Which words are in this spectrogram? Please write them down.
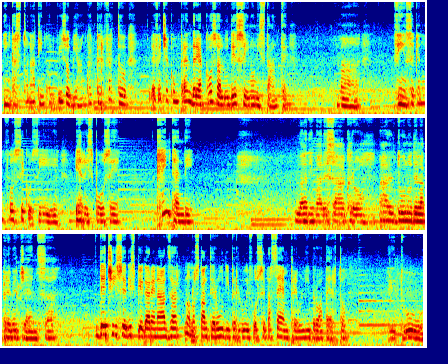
incastonati in quel viso bianco e perfetto, le fece comprendere a cosa alludesse in un istante. Ma finse che non fosse così e rispose: Che intendi? L'animale sacro ha il dono della preveggenza. Decise di spiegare Nazar, nonostante Rudy per lui fosse da sempre un libro aperto. E tu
